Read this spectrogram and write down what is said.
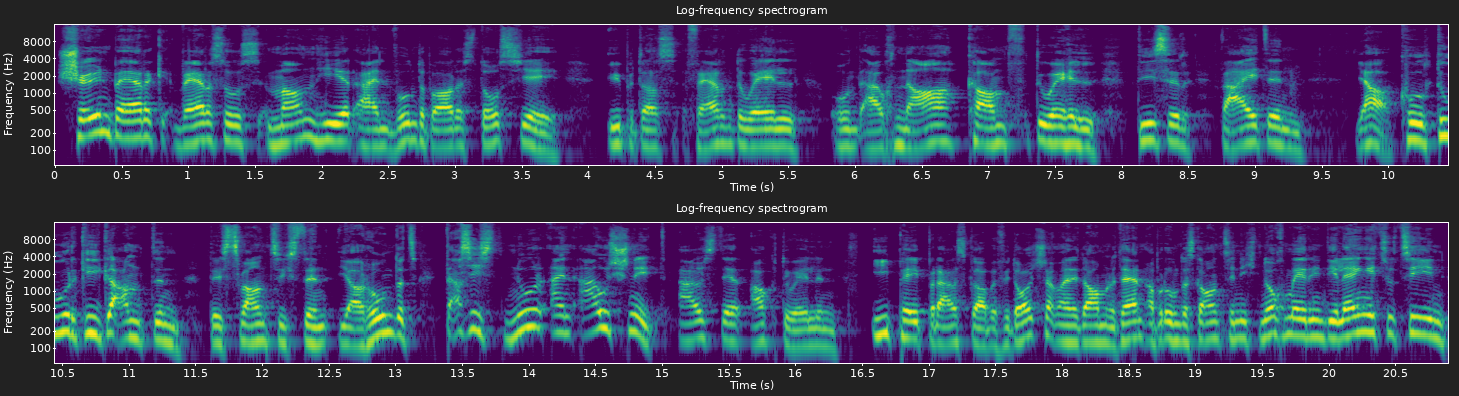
Schönberg versus Mann hier ein wunderbares Dossier über das Fernduell und auch Nahkampfduell dieser beiden ja, Kulturgiganten des 20. Jahrhunderts. Das ist nur ein Ausschnitt aus der aktuellen E-Paper-Ausgabe für Deutschland, meine Damen und Herren. Aber um das Ganze nicht noch mehr in die Länge zu ziehen,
